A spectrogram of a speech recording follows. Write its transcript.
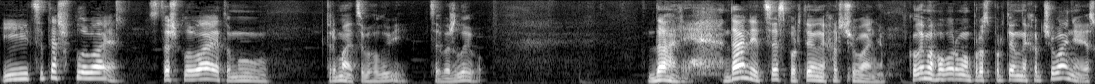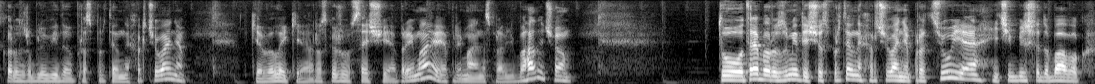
І це теж впливає. Це теж впливає, тому тримай в голові. Це важливо. Далі. Далі це спортивне харчування. Коли ми говоримо про спортивне харчування, я скоро зроблю відео про спортивне харчування. Таке велике, розкажу все, що я приймаю. Я приймаю насправді багато чого. То треба розуміти, що спортивне харчування працює, і чим більше добавок,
